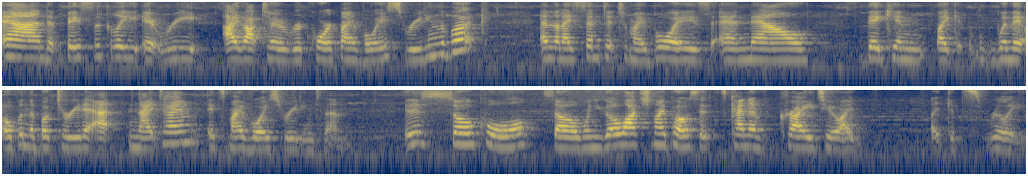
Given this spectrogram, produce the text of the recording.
And basically, it re I got to record my voice reading the book, and then I sent it to my boys, and now they can like when they open the book to read it at nighttime, it's my voice reading to them. It is so cool. So when you go watch my post, it's kind of cry too. I like it's really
